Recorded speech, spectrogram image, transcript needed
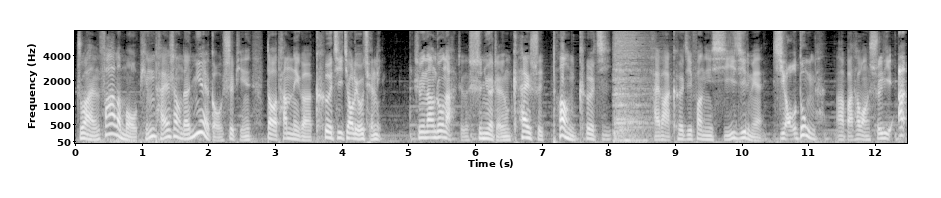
转发了某平台上的虐狗视频到他们那个柯基交流群里。视频当中呢，这个施虐者用开水烫柯基，还把柯基放进洗衣机里面搅动它，啊，把它往水里按，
